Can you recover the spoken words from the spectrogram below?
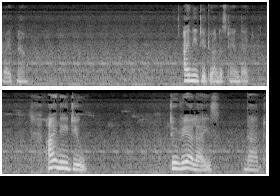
right now. I need you to understand that. I need you to realize that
